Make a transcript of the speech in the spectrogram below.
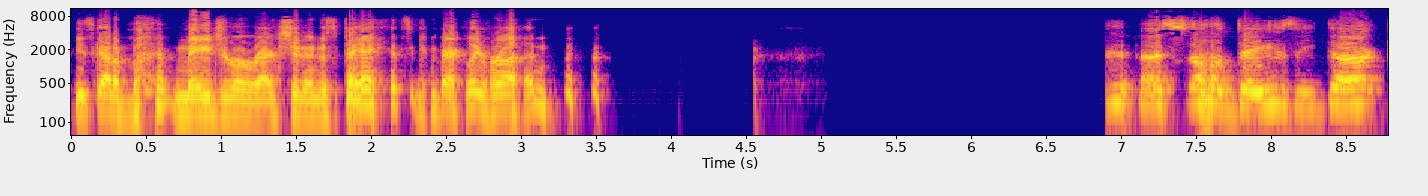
he's got a major erection in his pants. He can barely run. I saw Daisy Duck.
